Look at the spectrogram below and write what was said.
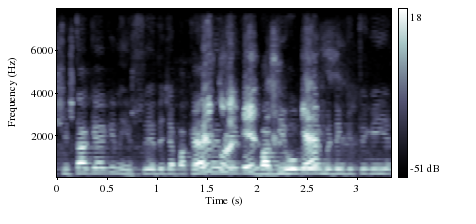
ਕੀਤਾ ਗਿਆ ਕਿ ਨਹੀਂ ਇਸ ਇਹਦੇ ਚ ਆਪਾਂ ਕਹਿ ਸਕਦੇ ਹਾਂ ਕਿ ਬਿਲਕੁਲ, ਬਾਗੀ ਹੋ ਕੇ ਇਹ- ਮੀਟਿੰਗ ਕੀਤੀ ਗਈ ਹੈ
